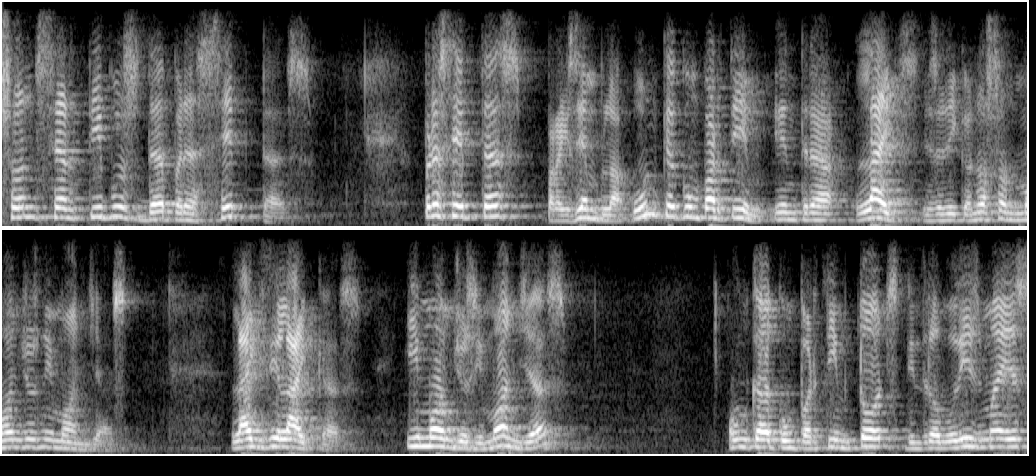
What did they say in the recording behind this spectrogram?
són cert tipus de preceptes. Preceptes, per exemple, un que compartim entre laics, és a dir, que no són monjos ni monges, laics i laiques, i monjos i monges, un que compartim tots dintre del budisme és,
